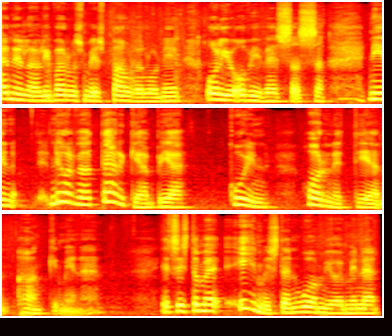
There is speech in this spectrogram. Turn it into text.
hänellä oli varusmiespalvelu, niin oli jo ovivessassa. Niin ne olivat tärkeämpiä kuin hornettien hankkiminen. Et siis tämä ihmisten huomioiminen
